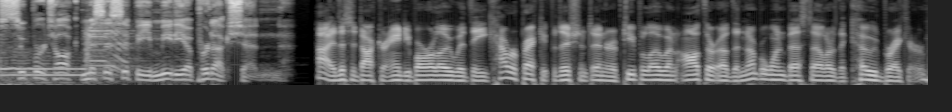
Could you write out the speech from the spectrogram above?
SuperTalk Mississippi media production. Hi, this is Dr. Andy Barlow with the Chiropractic Physician Center of Tupelo and author of the number one bestseller, The Code Breaker.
